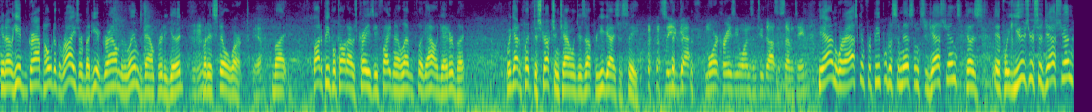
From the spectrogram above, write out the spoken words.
You know, he had grabbed hold of the riser, but he had ground the limbs down pretty good, mm-hmm. but it still worked. Yeah. But a lot of people thought I was crazy fighting an 11 foot alligator, but we got to put destruction challenges up for you guys to see. so you've got more crazy ones in 2017? Yeah, and we're asking for people to submit some suggestions because if we use your suggestion,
